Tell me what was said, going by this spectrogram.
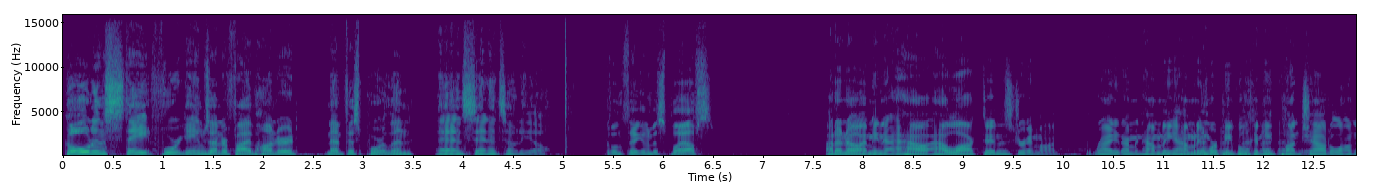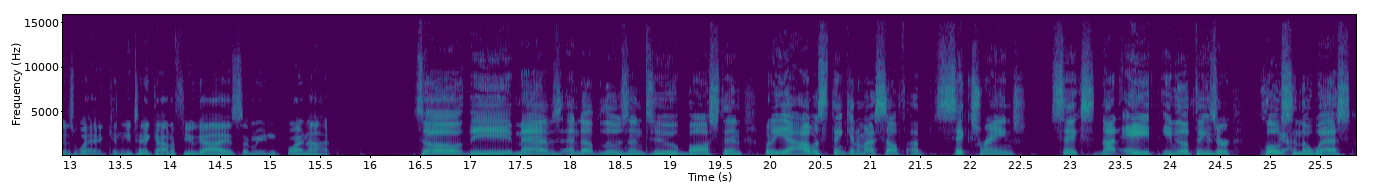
Golden State, four games under 500, Memphis, Portland, and San Antonio. Golden State gonna miss playoffs. I don't know. I mean, how how locked in is Draymond? Right. I mean, how many how many more people can he punch out along his way? Can he take out a few guys? I mean, why not? So the Mavs end up losing to Boston. But yeah, I was thinking to myself, up six range, six, not eighth, even though things are close in the West.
